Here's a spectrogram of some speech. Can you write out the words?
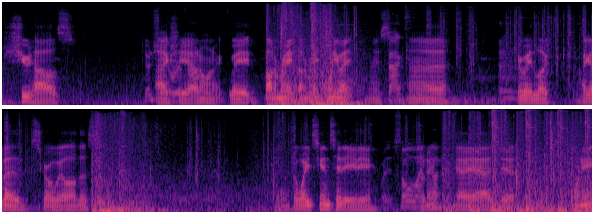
Just shoot house. Shoot Actually, roof I don't want to. Wait, bottom right, bottom right. 20 white. Nice. Uh, here, wait, look. I gotta scroll wheel all this. Okay, The white skins hit 80. Wait, Yeah, yeah, I see it. 20,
